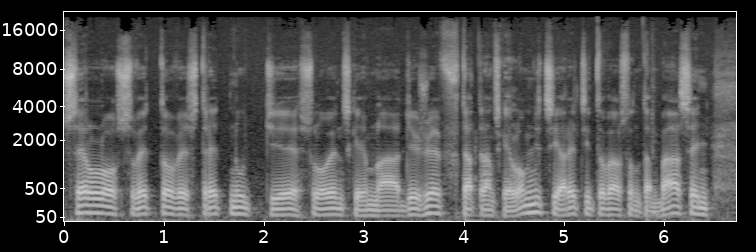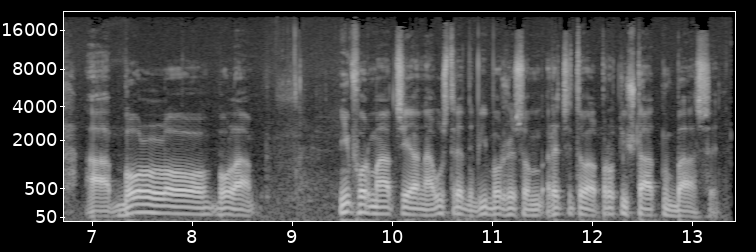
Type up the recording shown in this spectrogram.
celosvetové stretnutie slovenskej mládeže v Tatranskej Lomnici a recitoval som tam báseň a bolo, bola informácia na ústredný výbor, že som recitoval protištátnu báseň.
